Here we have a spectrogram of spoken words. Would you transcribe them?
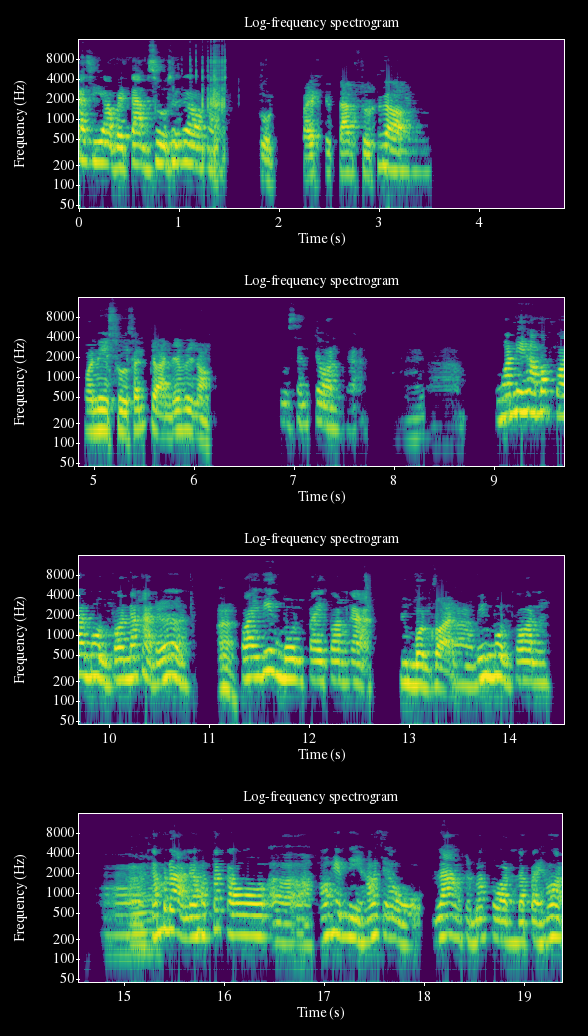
กะสีเอาไปตามสูตรที่เราค่ะสูตรไปตามสูตรที่เรา วันนี้สู้สัญจรได้อพี่น้องสูตรสัญจรค่ะวันนี้ค่ะมาปล่อยบนก่อนนะคะเด้ออ่าปล่อยวิ่งบนไปก่อนค่ะขึ้นบนก่อนอ่าวิ่งบนก่อนอ๋อเอ่อธรรมดาแล้วเขาตะเกาเอ่อเขาเห็นนี่เขาจะเอาล่างขึ้นมาก่อนแล้วไปฮอด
